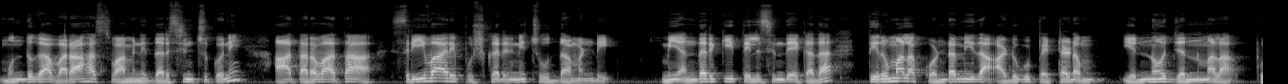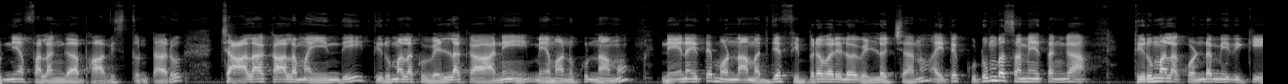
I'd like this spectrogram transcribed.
ముందుగా వరాహస్వామిని దర్శించుకొని ఆ తర్వాత శ్రీవారి పుష్కరిని చూద్దామండి. మీ అందరికీ తెలిసిందే కదా తిరుమల కొండ మీద అడుగు పెట్టడం ఎన్నో జన్మల పుణ్యఫలంగా భావిస్తుంటారు. చాలా కాలం అయింది తిరుమలకు వెళ్ళక అని మేము అనుకున్నాము నేనైతే మొన్న మధ్య ఫిబ్రవరిలో వెళ్ళొచ్చాను. అయితే కుటుంబ సమేతంగా తిరుమల కొండ మీదికి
